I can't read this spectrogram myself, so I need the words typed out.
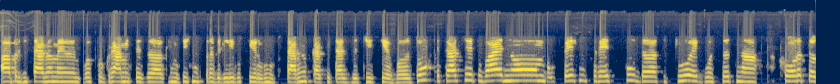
а, предоставяме в програмите за климатична справедливост и равнопоставеност, както и тази за чистия въздух. Така че това е едно успешно средство да се чуе гласът на хората,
